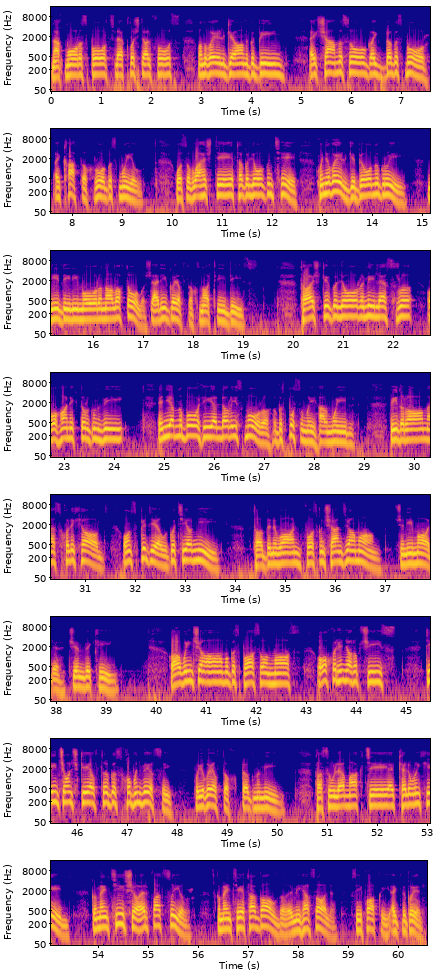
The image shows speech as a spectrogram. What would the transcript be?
Nach mór an spórt le cloisteáil fós, an Ghaeilge ann go binn, ag sean is óg, ag beag is mór, ag cat, ag chrú agus maol. Ó sa bhFlaithis Dé atá go leor den té choinnigh Ghaeilge beo ina gcroí, ní daoine móra ná lucht eolais, airí Gaeltacht ná TDs. Tá uisce go leor i míle sruth Ó tháinig Durgan bhí aniar na bóithrí ar lorries móra agus busanna thar maoil. Bhíodar ann as chuile cheaird, ón Spidéal go Tír Ní. Tá duine amháin fós den seandream ann, sin í Máire Jim Mhicí. Dhá bhfoinse ám agus bás ón mbás, ó, chuirfinn orthu síos, d'inseoinn scéalta agus chumfainn véarsaí, faoi Ghaeltacht beag na Mí. Tá súil le mac Dé, ag ceiliúr an chéid, go mbeidh an tír seo ar fad saor 's go mbeidh an té atá Gallda i mí thar sáile 's í fágthaí ag na Gaeil.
